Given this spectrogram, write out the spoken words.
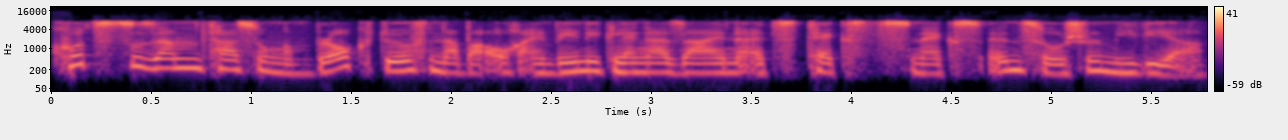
Kurzzusammenfassungen im Blog dürfen aber auch ein wenig länger sein als Textsnacks in Social Media.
